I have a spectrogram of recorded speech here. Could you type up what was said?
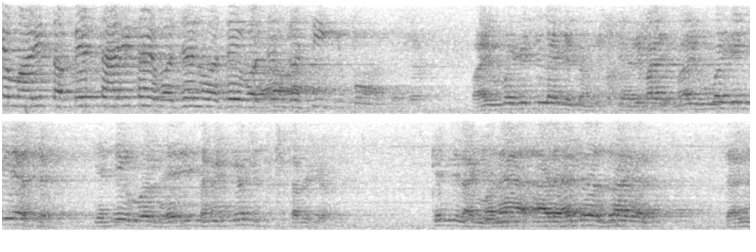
કે મારી તબિયત સારી થાય વજન વધે વજન ઘટી ગયું બહુ. મારી ઉંમર કેટલી લાગે તમને? મારી મારી ઉંમર કેટલી હશે? કેટલી ઉંમર થઈ તમે કહો ને તમે કહો. કેટલી લાગે? મને અઢાર વર્ષ લાગે. તને?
